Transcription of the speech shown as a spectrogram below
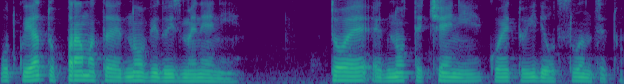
от която прамата е едно видоизменение. То е едно течение, което иде от Слънцето.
